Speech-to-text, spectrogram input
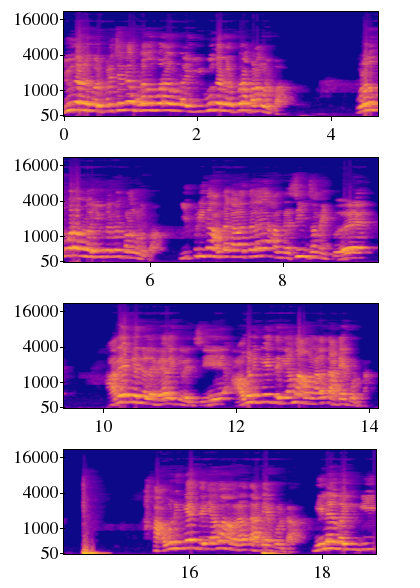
யூதர்களுக்கு ஒரு பிரச்சனை உலகம் பூரா உள்ள யூதர்கள் பூரா பணம் கொடுப்பான். உலகம் பூரா உள்ள யூதர்கள் பணம் கொடுப்பான். இப்படிதான் அந்த காலத்துல அந்த சீம்ஸ் அமைப்பு அரேபியர்களை வேலைக்கு வச்சு அவனுக்கே தெரியாம அவன் நிலத்தை அட்டையை போட்டான். அவனுக்கே தெரியாம அவன் நிலத்தை அட்டையை போட்டான். நில வங்கி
